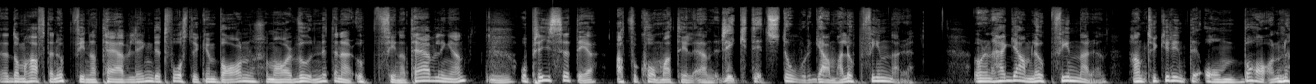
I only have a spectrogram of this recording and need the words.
eh, de har haft en uppfinnartävling. Det är två stycken barn som har vunnit den här uppfinnartävlingen. Och priset är att få komma till en riktigt stor gammal uppfinnare. Och den här gamla uppfinnaren, han tycker inte om barn.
